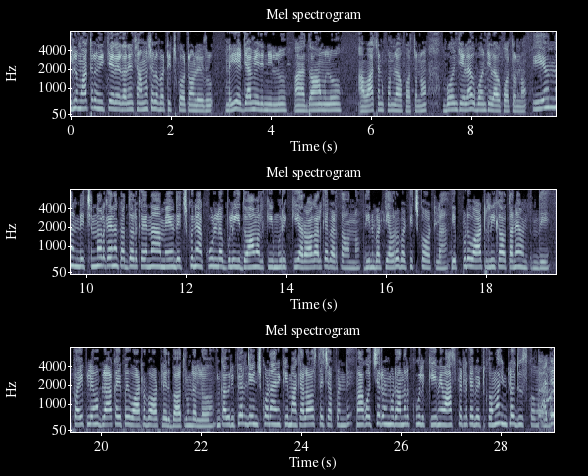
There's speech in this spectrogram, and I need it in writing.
ఇల్లు మాత్రం ఇచ్చేలే కానీ సమస్యలు పట్టించుకోవటం లేదు. ఏ డ్యామేజ్ నీళ్ళు ఆ దోమలు ఆ వాసన కొనలేకపోతున్నాం భోంచేలాగా భోంచేలాకపోతున్నాం ఏముందండి? చిన్నోళ్ళకైనా పెద్దోళ్ళకైనా మేము తెచ్చుకునే ఆ కూల్ డబ్బులు ఈ దోమలకి మురికి ఆ రోగాలకే పెడతా ఉన్నాం. దీన్ని బట్టి ఎవరో పట్టించుకోవట్లా. ఎప్పుడు వాటర్ లీక్ అవుతానే ఉంటుంది. పైపులు ఏమో బ్లాక్ అయిపోయి వాటర్ పోవట్లేదు బాత్రూమ్లలో ఇంకా అవి రిపేర్ చేయించుకోవడానికి మాకు ఎలా వస్తాయి చెప్పండి? మాకు వచ్చే రెండు మూడు వందల కూలికి మేము హాస్పిటల్కే పెట్టుకోమా ఇంట్లో చూసుకోమా? అదే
